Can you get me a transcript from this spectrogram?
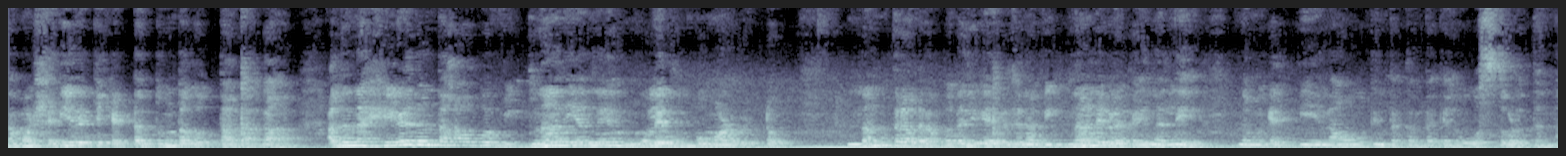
ನಮ್ಮ ಶರೀರಕ್ಕೆ ಕೆಟ್ಟದ್ದು ಅಂತ ಗೊತ್ತಾದಾಗ ಅದನ್ನ ಹೇಳಿದಂತಹ ಒಬ್ಬ ವಿಜ್ಞಾನಿಯನ್ನೇ ಮೂಲೆ ಗುಂಪು ಮಾಡಿಬಿಟ್ಟು ನಂತರ ಅದರ ಬದಲಿಗೆ ಜನ ವಿಜ್ಞಾನಿಗಳ ಕೈನಲ್ಲಿ ನಮಗೆ ಈ ನಾವು ತಿಂತಕ್ಕಂಥ ಕೆಲವು ವಸ್ತುಗಳನ್ನ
